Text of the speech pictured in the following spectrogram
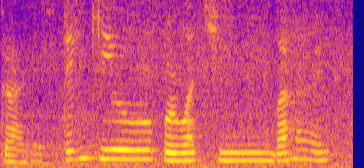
guys. Thank you for watching. Bye!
